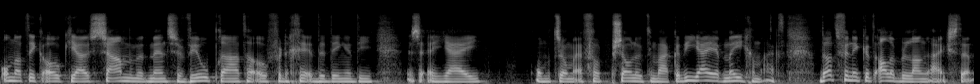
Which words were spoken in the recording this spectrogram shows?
Omdat ik ook juist samen met mensen wil praten over de dingen die jij om het zo maar even persoonlijk te maken, die jij hebt meegemaakt. Dat vind ik het allerbelangrijkste.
